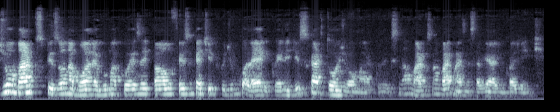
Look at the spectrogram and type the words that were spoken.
João Marcos pisou na bola em alguma coisa e Paulo fez o que é típico de um colérico. Ele descartou João Marcos. Ele disse: Não, Marcos não vai mais nessa viagem com a gente.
